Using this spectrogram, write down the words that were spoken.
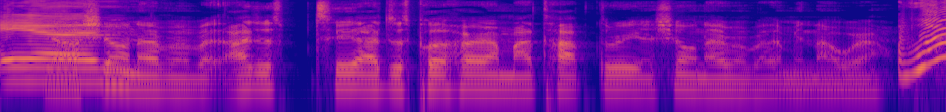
Yeah, And she don't ever invite. I just see. I just put her in my top three, and she don't ever invite me nowhere. What?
